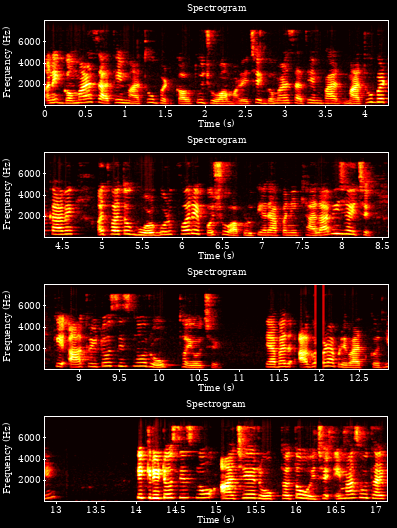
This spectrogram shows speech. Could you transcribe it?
અને ગમાણ સાથે માથું ભટકાવતું જોવા મળે છે. ગમાણ સાથે માથું ભટકાવે અથવા તો ગોળ ગોળ ફરે પશુ આપણું, ત્યારે આપણને ખ્યાલ આવી જાય છે કે આ ક્રિટોસિસનો રોગ થયો છે. ત્યારબાદ આગળ આપણે વાત કરીએ કે ક્રિટોસિસનો આ જે રોગ થતો હોય છે એમાં શું થાય?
